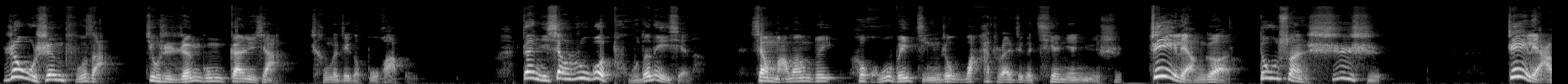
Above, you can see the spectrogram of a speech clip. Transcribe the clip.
肉身菩萨就是人工干预下成了这个不化骨，但你像入过土的那些呢，像马王堆和湖北锦州挖出来这个千年女尸，这两个都算尸尸。这俩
